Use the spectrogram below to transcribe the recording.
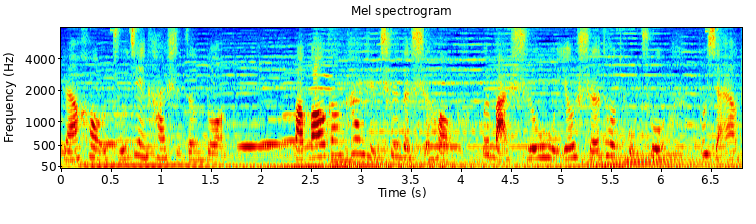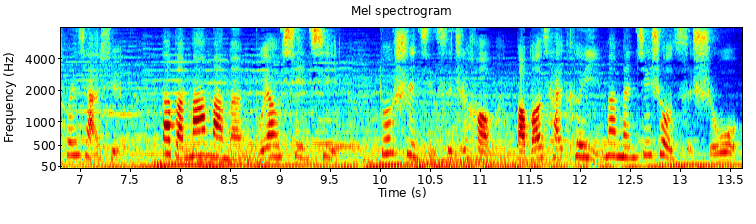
然后逐渐开始增多。宝宝刚开始吃的时候会把食物由舌头吐出，不想要吞下去，爸爸妈妈们不要泄气，多试几次之后，宝宝才可以慢慢接受此食物。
